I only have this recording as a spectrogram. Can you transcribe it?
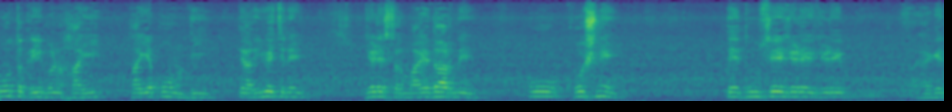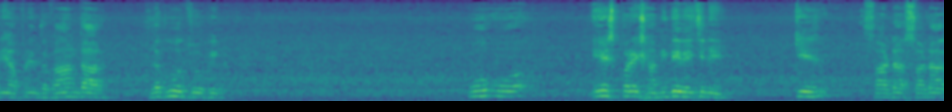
ਉਹ ਤਕਰੀਬਨ ਹਾਈ ਹਾਈ ਅਪ ਹੋਣ ਦੀ ਤਿਆਰੀ ਵਿੱਚ ਨੇ। ਜਿਹੜੇ ਸਰਮਾਏਦਾਰ ਨੇ, ਉਹ ਖੁਸ਼ ਨੇ ਤੇ ਦੂਸਰੇ ਜਿਹੜੇ ਜਿਹੜੇ ਹੈਗੇ ਨੇ ਆਪਣੇ ਦੁਕਾਨਦਾਰ, ਲਘੂ ਉਦਯੋਗਿਕ ਉਹ ਉਹ ਇਸ ਪਰੇਸ਼ਾਨੀ ਦੇ ਵਿੱਚ ਨੇ ਕਿ ਸਾਡਾ ਸਾਡਾ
